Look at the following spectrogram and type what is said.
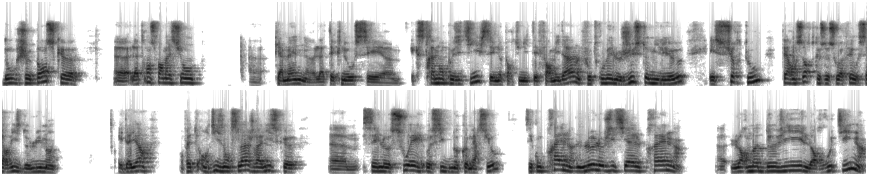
Donc je pense que euh, la transformation euh, qu'amène la techno, c'est extrêmement positif, c'est une opportunité formidable. Il faut trouver le juste milieu et surtout faire en sorte que ce soit fait au service de l'humain. Et d'ailleurs, en fait, en disant cela, je réalise que euh, c'est le souhait aussi de nos commerciaux, c'est qu'on prenne le logiciel, prenne euh, leur mode de vie, leur routine,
